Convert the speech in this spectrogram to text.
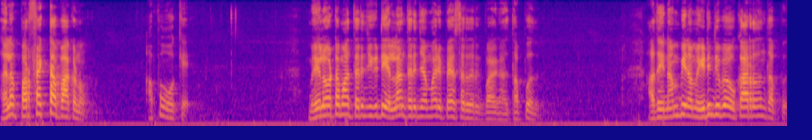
அதெல்லாம் பர்ஃபெக்டாக பார்க்கணும். அப்போ ஓகே மேலோட்டமாக தெரிஞ்சுக்கிட்டு எல்லாம் தெரிஞ்ச மாதிரி பேசுகிறது இருக்கு பாருங்க அது தப்பு அது. அதை நம்பி நம்ம இடிந்து போய் உட்கார்றதும் தப்பு.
